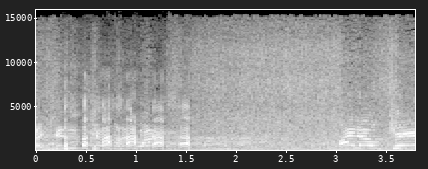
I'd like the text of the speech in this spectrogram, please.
I didn't kill my wife. I don't care.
